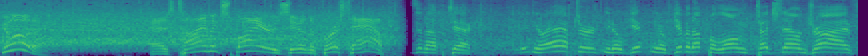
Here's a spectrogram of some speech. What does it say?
good. As time expires here in the first half. It's an uptick. You know, after you know, give, you know, giving up a long touchdown drive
